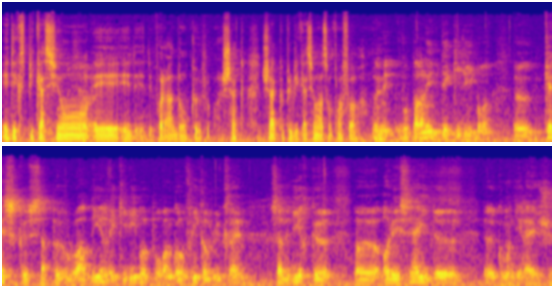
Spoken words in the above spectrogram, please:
et d'explications. Et, voilà, donc euh, chaque, chaque publication a son point fort. Oui, mais vous parlez d'équilibre. Euh, qu'est-ce que ça peut vouloir dire l'équilibre pour un conflit comme l'Ukraine? Ça veut dire que euh, on essaye de, comment dirais-je,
